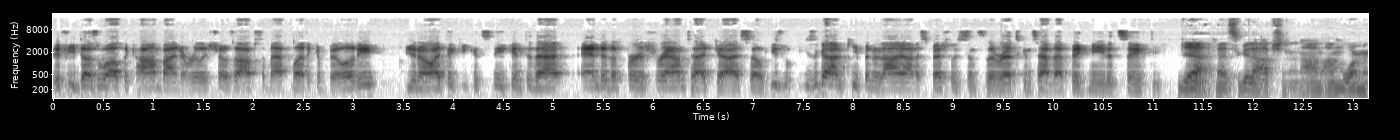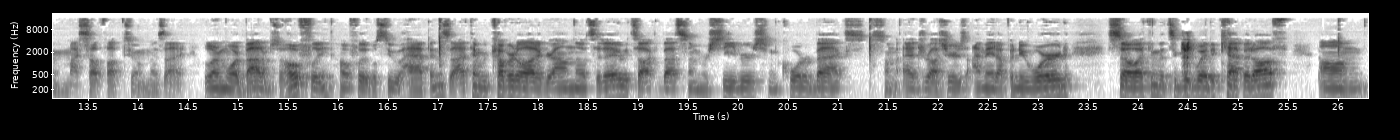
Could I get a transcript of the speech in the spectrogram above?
if he does well at the combine, it really shows off some athletic ability you know, I think he could sneak into that end of the first round type guy. So he's he's a guy I'm keeping an eye on, especially since the Redskins have that big need at safety. Yeah, that's a good option, and I'm, I'm warming myself up to him as I learn more about him. So hopefully, hopefully we'll see what happens. I think we covered a lot of ground though today. We talked about some receivers, some quarterbacks, some edge rushers. I made up a new word, so I think that's a good way to cap it off. Um,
